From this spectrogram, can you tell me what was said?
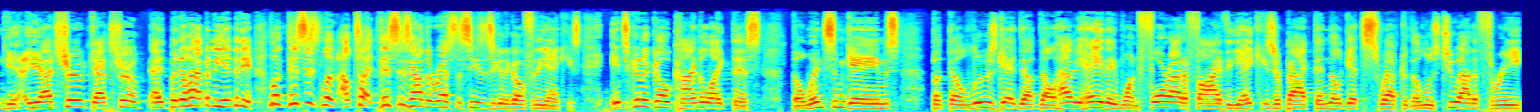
Yeah, yeah, that's true. That's true. But it'll happen at the end of the year. Look, this is look. I'll tell you. This is how the rest of the season is going to go for the Yankees. It's going to go kind of like this. They'll win some games, but they'll lose. Get they'll, they'll have you hey, they won four out of five. The Yankees are back. Then they'll get swept, or they'll lose two out of three,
